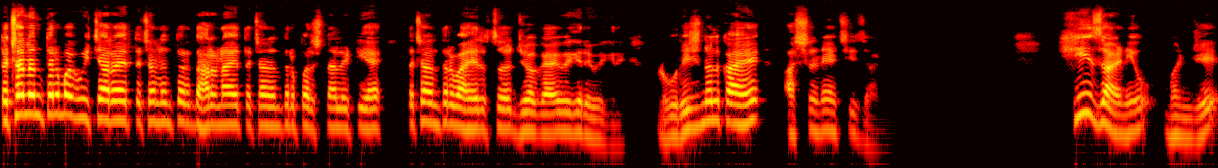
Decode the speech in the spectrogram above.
त्याच्यानंतर मग विचार आहेत, त्याच्यानंतर धारणा आहे, त्याच्यानंतर पर्सनॅलिटी आहे, त्याच्यानंतर बाहेरचं जग आहे वगैरे, वगैरे. पण ओरिजिनल काय आहे? असण्याची जाणीव. ही जाणीव म्हणजे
